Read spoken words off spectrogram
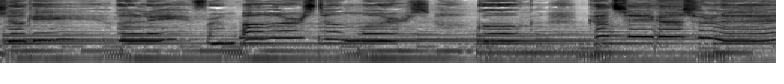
저기 멀리 from Earth to Mars 꼭 같이 가줄래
